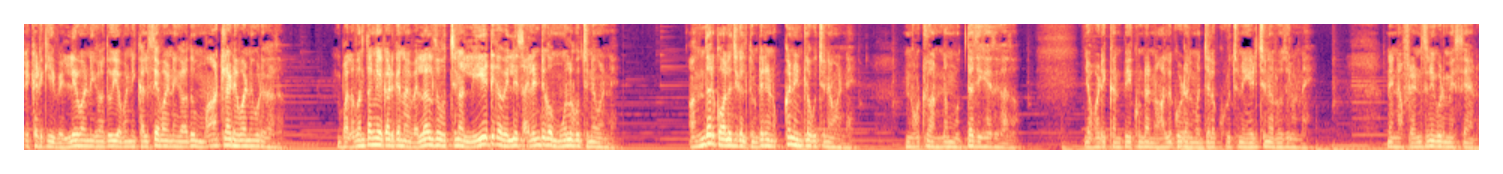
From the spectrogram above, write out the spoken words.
ఇక్కడికి వెళ్ళేవాడిని కాదు ఎవరిని కలిసేవాడిని కాదు మాట్లాడేవాడిని కూడా కాదు. బలవంతంగా ఎక్కడికైనా వెళ్ళాల్సి వచ్చినా లేట్గా వెళ్ళి సైలెంట్గా మూల కూర్చునేవాడిని. అందరు కాలేజీకి వెళ్తుంటే నేను ఒక్కని ఇంట్లో కూర్చునేవాడిని. నోట్లో అన్నం ముద్ద దిగేది కాదు. ఎవడికి కనిపించకుండా నాలుగు గోడల మధ్యలో కూర్చుని ఏడ్చిన రోజులు ఉన్నాయి నేను నా ఫ్రెండ్స్ని కూడా మిస్ అయ్యాను.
